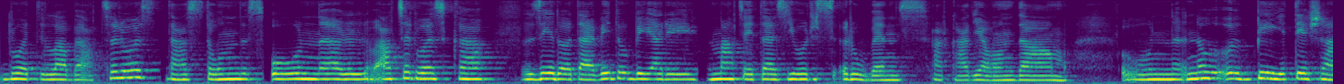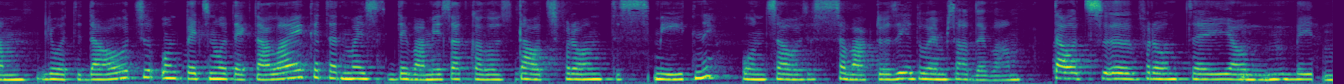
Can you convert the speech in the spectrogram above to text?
ļoti labi atceros tās stundas, un atceros, ka ziedotāju vidū bija arī mācītājs Juris Rubens ar kādu jaunu dāmu. Un, nu, bija tiešām ļoti daudz, un pēc noteiktā laika mēs devāmies atkal uz Tautas frontes mītni un savus savākto ziedojumus atdevām. Tautas eh, frontē jau mm. bija mm.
